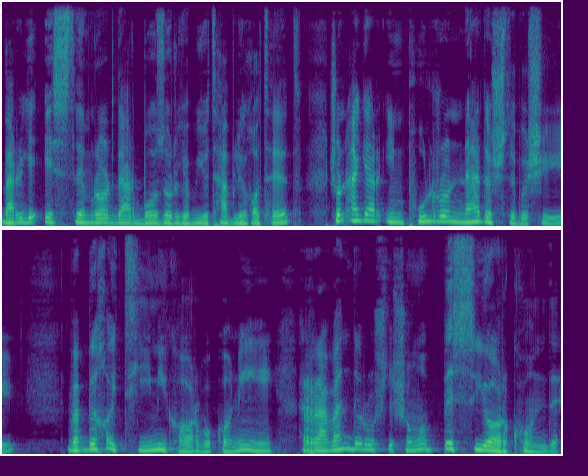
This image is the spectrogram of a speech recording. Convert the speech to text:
برای استمرار در بازاریابی و تبلیغاتت. چون اگر این پول رو نداشته باشی و بخوای تیمی کار بکنی روند رشد شما بسیار کنده.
